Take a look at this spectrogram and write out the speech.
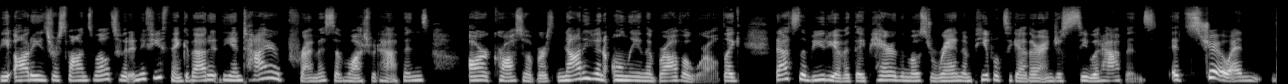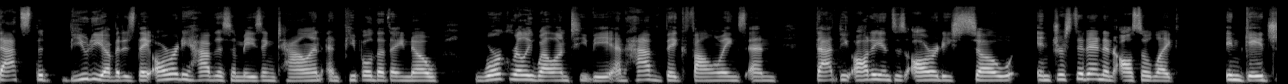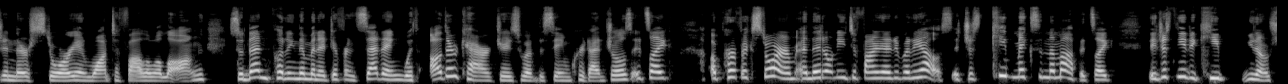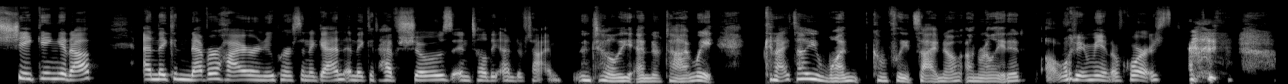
the audience responds well to it. And if you think about it, the entire premise of Watch What Happens are crossovers, not even only in the Bravo world. Like that's the beauty of it. They pair the most random people together and just see what happens. It's true. And that's the beauty of it is they already have this amazing talent and people that they know work really well on TV and have big followings and that the audience is already so interested in and also like engaged in their story and want to follow along. So then putting them in a different setting with other characters who have the same credentials, it's like a perfect storm and they don't need to find anybody else. It's just keep mixing them up. It's like they just need to keep, you know, shaking it up and they can never hire a new person again and they could have shows until the end of time. Until the end of time. Wait, can I tell you one complete side note, unrelated? Uh, what do you mean? Of course.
